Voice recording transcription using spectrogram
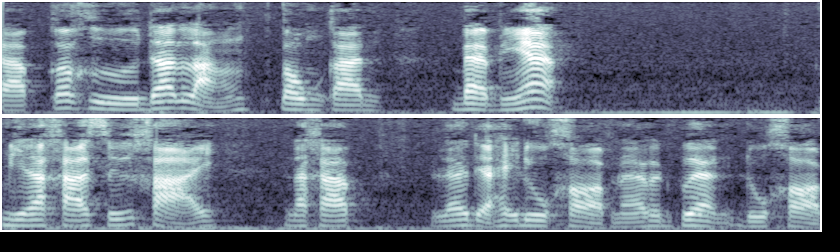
ครับ ก็คือด้านหลังตรงกันแบบนี้มีราคาซื้อขายนะครับ แล้วเดี๋ยวให้ดูขอบนะเพื่อนๆดูขอบ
